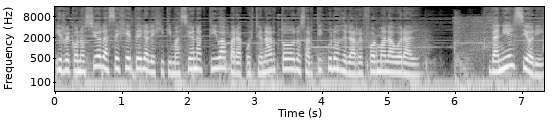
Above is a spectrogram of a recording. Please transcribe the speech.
y reconoció a la CGT la legitimación activa para cuestionar todos los artículos de la reforma laboral. Daniel Sciori,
